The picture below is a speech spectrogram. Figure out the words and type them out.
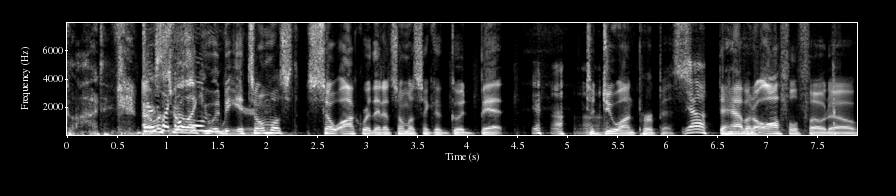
God. I There's almost like a feel like whole- it would be. It's almost so awkward that it's almost like a good bit to do on purpose. Yeah. to have an awful photo,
